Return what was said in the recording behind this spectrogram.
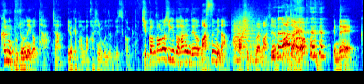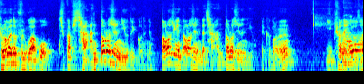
큰 구조는 이렇다. 자 이렇게 반박하시는 분들도 있을 겁니다. 집값 떨어지기도 하는데요. 맞습니다. 반박씨 눈말 맞아요. 맞아요. 근데 그럼에도 불구하고 집값이 잘 안 떨어지는 이유도 있거든요. 떨어지긴 떨어지는데 잘 안 떨어지는 이유. 네, 그거는 2편에 이어서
